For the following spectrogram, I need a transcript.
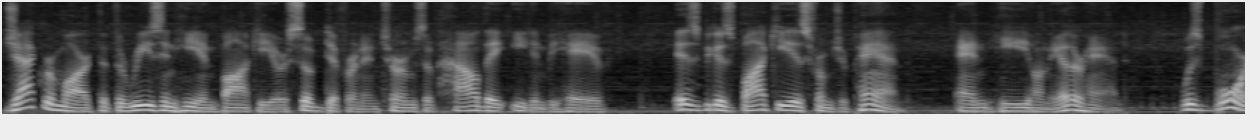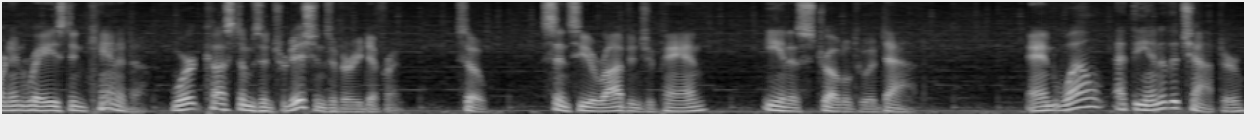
Jack remarked that the reason he and Baki are so different in terms of how they eat and behave is because Baki is from Japan, and he, on the other hand, was born and raised in Canada, where customs and traditions are very different. So, since he arrived in Japan, Ian has struggled to adapt. And well, at the end of the chapter,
